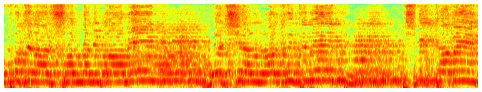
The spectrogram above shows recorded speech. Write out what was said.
উপজেলার সম্মানিত আমির বৈশাল রাজনীতিবিদ, শিক্ষাবিদ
